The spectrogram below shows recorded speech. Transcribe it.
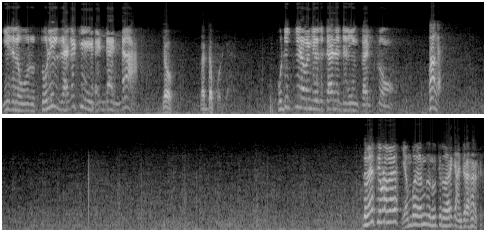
இதுல ஒரு தொழில் ரகசியம் என்னன்னா? யோ லட்ட போடுங்க. குடிக்கிறவங்களுக்கு தானே தெரியும் கஷ்டம். வாங்க. இந்த வேஸ்ட் எவ்வளவு? எண்பதுல இருந்து நூத்தி இருபது வரைக்கும் அஞ்சு ரகம் இருக்கு.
